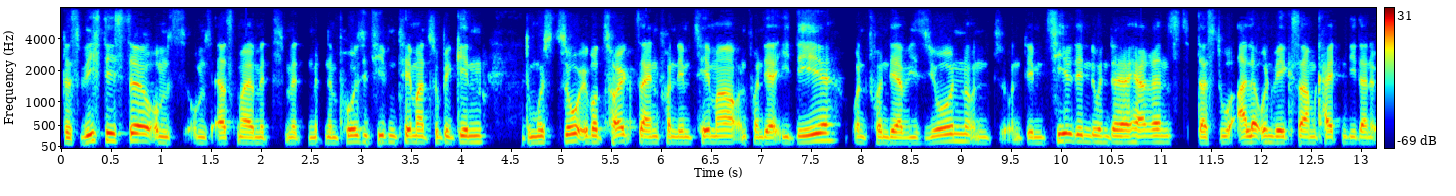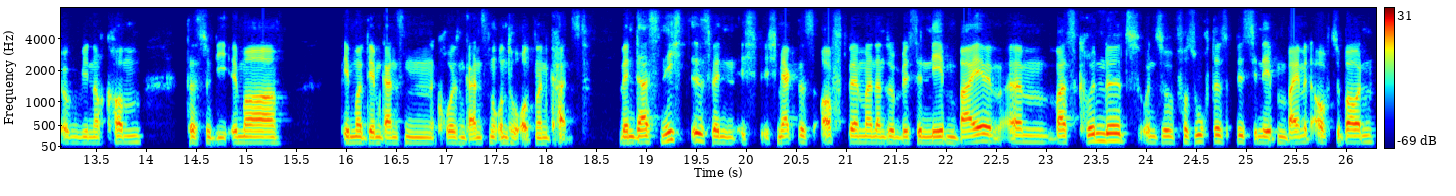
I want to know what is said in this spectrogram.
Das Wichtigste, um es erstmal mit, mit, mit einem positiven Thema zu beginnen, du musst so überzeugt sein von dem Thema und von der Idee und von der Vision und, und dem Ziel, den du hinterher rennst, dass du alle Unwegsamkeiten, die dann irgendwie noch kommen, dass du die immer, immer dem ganzen großen Ganzen unterordnen kannst wenn das nicht ist, wenn ich, ich merke das oft, wenn man dann so ein bisschen nebenbei ähm, was gründet und so versucht, das ein bisschen nebenbei mit aufzubauen,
